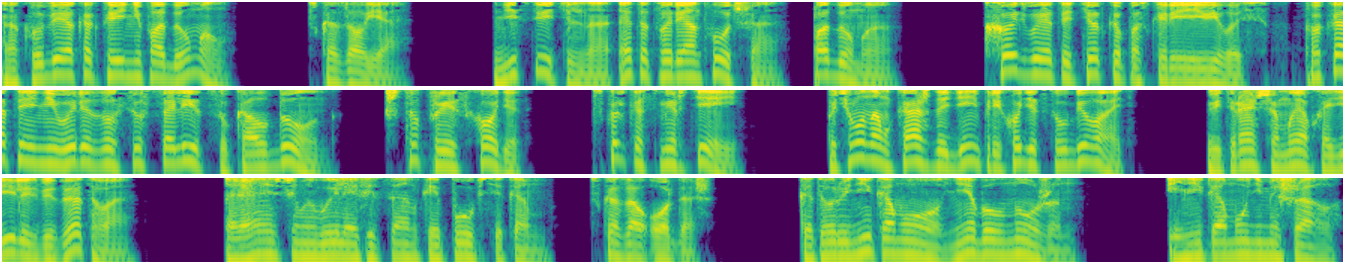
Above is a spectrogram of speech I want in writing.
О клубе я как-то и не подумал, сказал я. Действительно, этот вариант лучше. Подумаю. Хоть бы эта тетка поскорее явилась. Пока ты не вырезал всю столицу, колдун. Что происходит? Сколько смертей? Почему нам каждый день приходится убивать? Ведь раньше мы обходились без этого. Раньше мы были официанткой-пупсиком, сказал Ордаш, который никому не был нужен и никому не мешал.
